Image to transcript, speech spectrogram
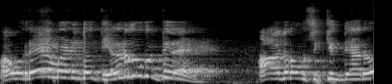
ಅವರೇ ಮಾಡಿದ್ದು ಅಂತ ಎಲ್ರಿಗೂ ಗೊತ್ತಿದೆ. ಆದರೂ ಸಿಕ್ಕಿದ್ದ್ಯಾರು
